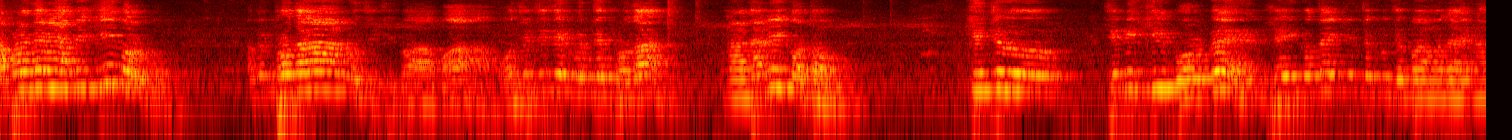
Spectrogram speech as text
আপনাদের আমি কি বলব? আমি প্রধান অতিথি, বা বা, অতিথিদের মধ্যে প্রধান, না জানি কত। কিন্তু তিনি কি বলবেন, সেই কথাই কিন্তু খুঁজে পাওয়া যায় না।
